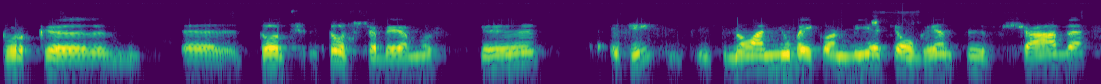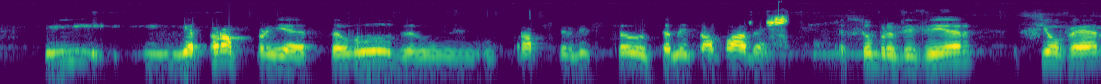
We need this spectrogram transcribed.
porque uh, todos, todos sabemos que, enfim, não há nenhuma economia que aguente fechada e, e a própria saúde, o, próprio serviço de saúde também só podem sobreviver se houver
